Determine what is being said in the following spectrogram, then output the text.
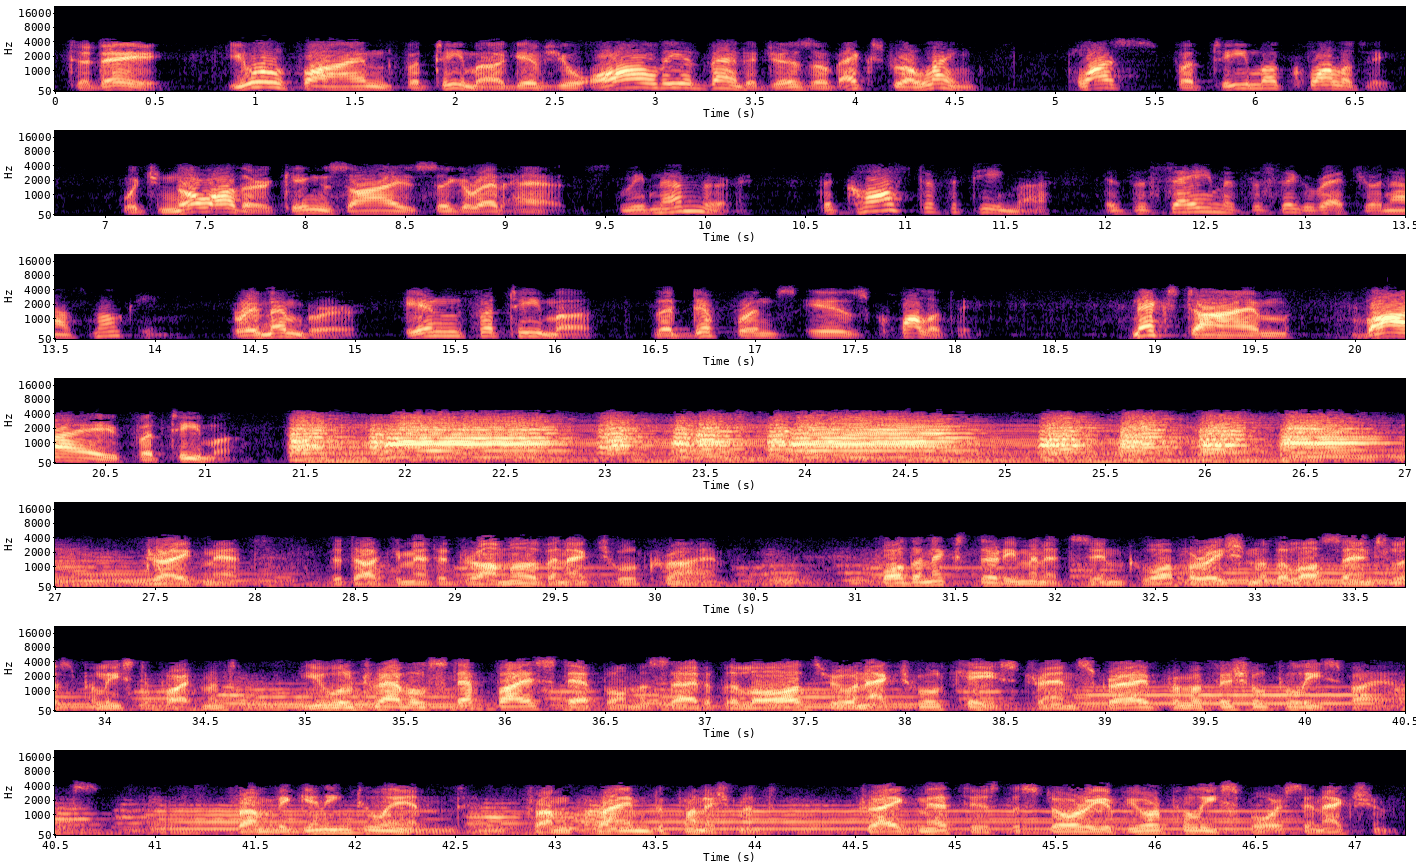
today. You'll find Fatima gives you all the advantages of extra length, plus Fatima quality, which no other king size cigarette has. Remember, the cost of Fatima is the same as the cigarette you're now smoking. Remember, in Fatima, the difference is quality. Next time, buy Fatima. Dragnet, the documented drama of an actual crime. For the next 30 minutes, in cooperation with the Los Angeles Police Department, you will travel step by step on the side of the law through an actual case transcribed from official police files. From beginning to end, from crime to punishment, Dragnet is the story of your police force in action.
